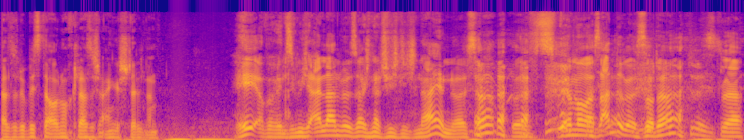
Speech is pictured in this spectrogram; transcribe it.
Also du bist da auch noch klassisch eingestellt dann. Hey, aber wenn sie mich einladen will, sage ich natürlich nicht nein, weißt du? Das wäre mal was anderes, oder? Alles klar.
